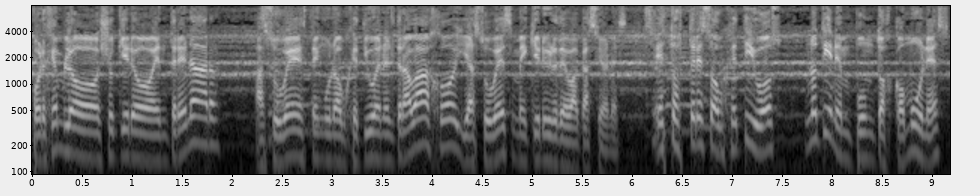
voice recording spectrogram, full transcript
Por ejemplo, yo quiero entrenar, a su vez tengo un objetivo en el trabajo y a su vez me quiero ir de vacaciones. Estos tres objetivos no tienen puntos comunes,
